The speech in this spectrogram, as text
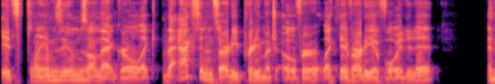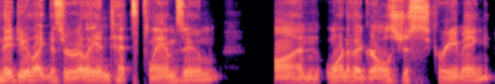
it's slam zooms on that girl. Like the accident's already pretty much over. Like they've already avoided it, and they do like this really intense slam zoom on one of the girls just screaming.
